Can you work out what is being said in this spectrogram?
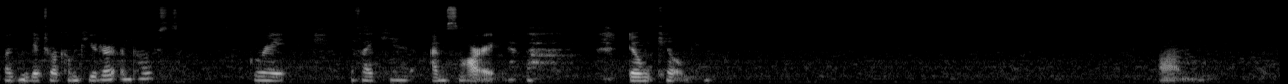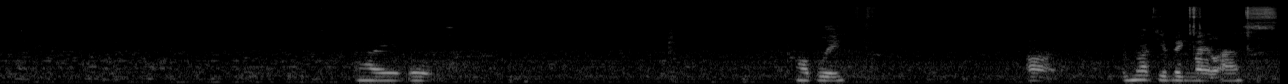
If I can get to a computer and post, great. If I can't, I'm sorry. Don't kill me. Um, I will probably. Uh, I'm not giving my last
